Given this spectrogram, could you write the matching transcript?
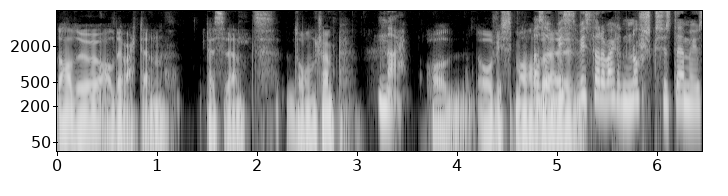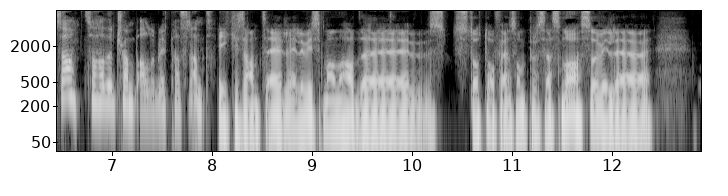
da hadde jo aldri vært en president Donald Trump. Nei. Og, og hvis man hadde Altså, hvis, hvis det hadde vært et norsk system i USA, så hadde Trump aldri blitt president. Ikke sant, eller, eller hvis man hadde stått overfor en sånn prosess nå, så ville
